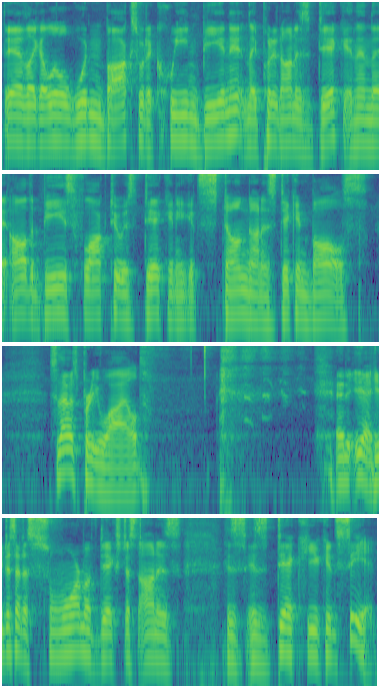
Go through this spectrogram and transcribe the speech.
they have like a little wooden box with a queen bee in it, and they put it on his dick, and then they, all the bees flock to his dick, and he gets stung on his dick and balls. So that was pretty wild. and yeah, he just had a swarm of dicks just on his his his dick. You could see it,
